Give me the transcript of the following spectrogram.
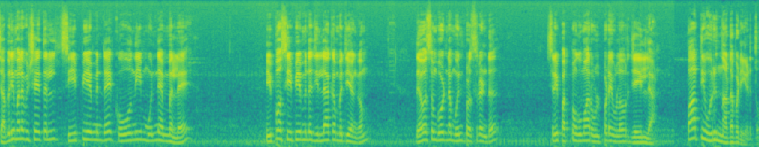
ശബരിമല വിഷയത്തിൽ സി പി എമ്മിന്റെ കോന്നി മുൻ എം എൽ എ ഇപ്പോൾ സി പി എമ്മിന്റെ ജില്ലാ കമ്മിറ്റി അംഗം ദേവസ്വം ബോർഡിന്റെ മുൻ പ്രസിഡന്റ് ശ്രീ പത്മകുമാർ ഉൾപ്പെടെയുള്ളവർ ജയിലിലാണ്. പാർട്ടി ഒരു നടപടി എടുത്തു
